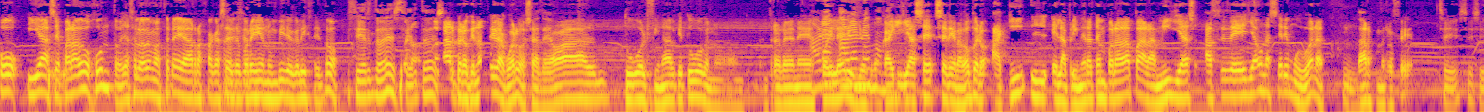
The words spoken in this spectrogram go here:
O y A separado o juntos. Ya se lo demostré a Rafa Casete por ahí en un vídeo que le hice y todo. Cierto es, cierto es. Pero que no estoy de acuerdo. O sea, de OA tuvo el final que tuvo, que no entraré en Ahora- spoiler, ahora y no yo es creo que ahí ya se, se degradó. Pero aquí, en la primera temporada, para mí ya hace de ella una serie muy buena. Hmm. Dark, me refiero. Sí, sí, sí.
